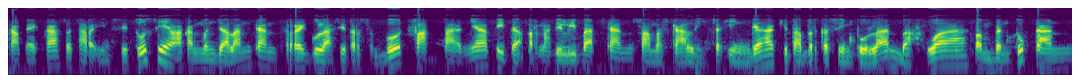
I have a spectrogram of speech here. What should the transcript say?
KPK secara institusi yang akan menjalankan regulasi tersebut faktanya tidak pernah dilibatkan sama sekali. Sehingga kita berkesimpulan bahwa pembentukan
